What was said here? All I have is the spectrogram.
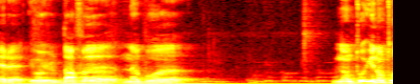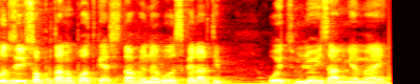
era, eu dava na boa. Não tô, eu não estou a dizer isso só por estar no podcast, dava na boa se calhar tipo 8 milhões à minha mãe,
